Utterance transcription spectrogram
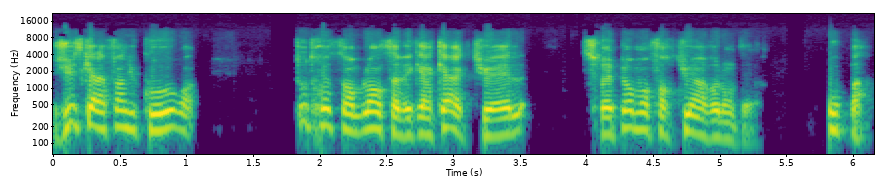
jusqu'à la fin du cours, toute ressemblance avec un cas actuel serait purement fortuit involontaire, ou pas.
